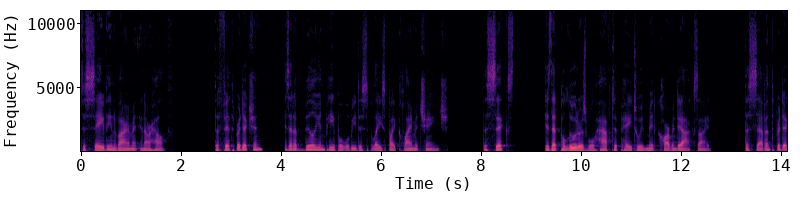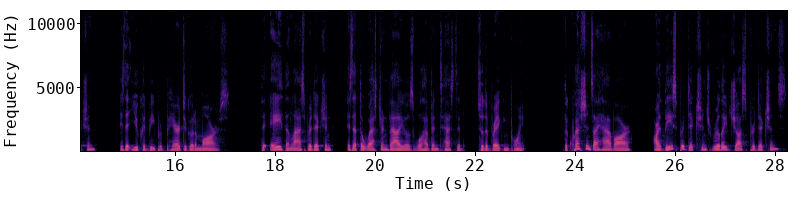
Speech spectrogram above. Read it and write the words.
to save the environment and our health. The fifth prediction is that a billion people will be displaced by climate change. The sixth is that polluters will have to pay to emit carbon dioxide. The seventh prediction is that you could be prepared to go to Mars. The eighth and last prediction is that the Western values will have been tested to the breaking point. The questions I have are Are these predictions really just predictions?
